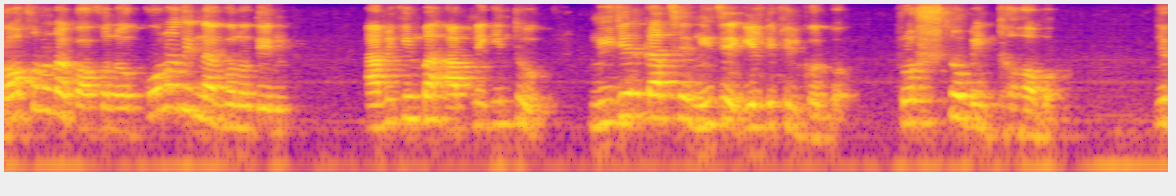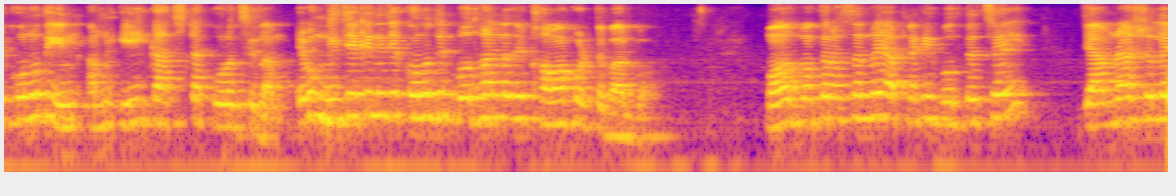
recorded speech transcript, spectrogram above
কখনো না কখনো, কোনোদিন না কোনোদিন, আমি কিংবা আপনি কিন্তু নিজের কাছে নিজে গিলটি ফিল করব, প্রশ্নবিদ্ধ হব যে কোনোদিন আমি এই কাজটা করেছিলাম এবং নিজেকে নিজে কোনোদিন বোধ হয় না যে ক্ষমা করতে পারব। মোহাম্মদ মক্তার হাসান ভাই আপনাকে বলতে চাই যে আমরা আসলে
